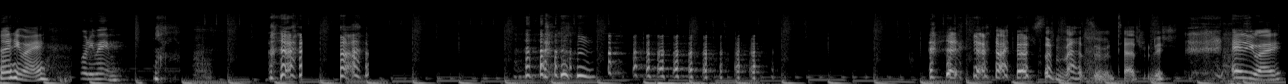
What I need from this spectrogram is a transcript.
Anyway, What do you mean? I have some massive attachment issues. Anyway.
